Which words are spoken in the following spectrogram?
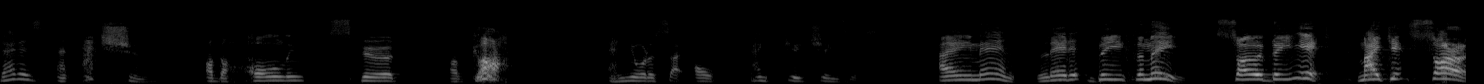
that is an action of the Holy Spirit of God. And you're to say, Oh, thank you, Jesus. Amen. Let it be for me. So be it. Make it so.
